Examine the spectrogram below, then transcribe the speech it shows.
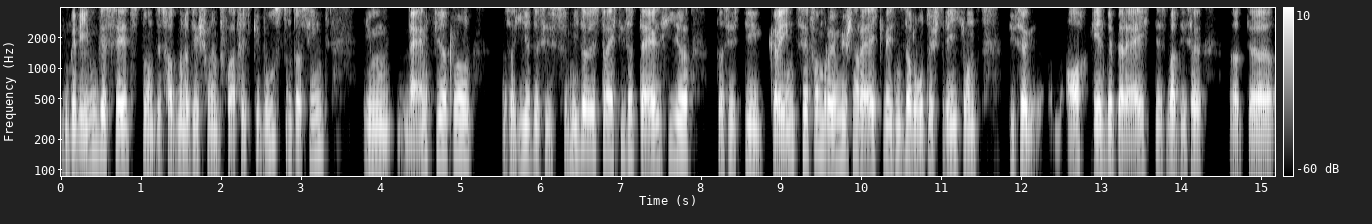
in Bewegung gesetzt und das hat man natürlich schon im Vorfeld gewusst. Und da sind im Weinviertel, also hier, das ist Niederösterreich, dieser Teil hier, das ist die Grenze vom Römischen Reich gewesen, dieser rote Strich und dieser auch gelbe Bereich, das war dieser äh, der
